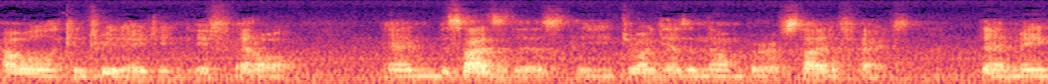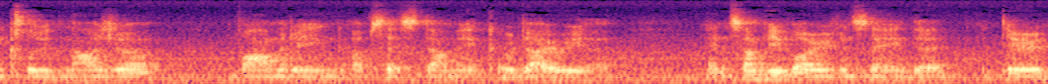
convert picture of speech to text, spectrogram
how well it can treat aging, if at all. And besides this, the drug has a number of side effects that may include nausea, vomiting, upset stomach, or diarrhea. And some people are even saying that they're,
